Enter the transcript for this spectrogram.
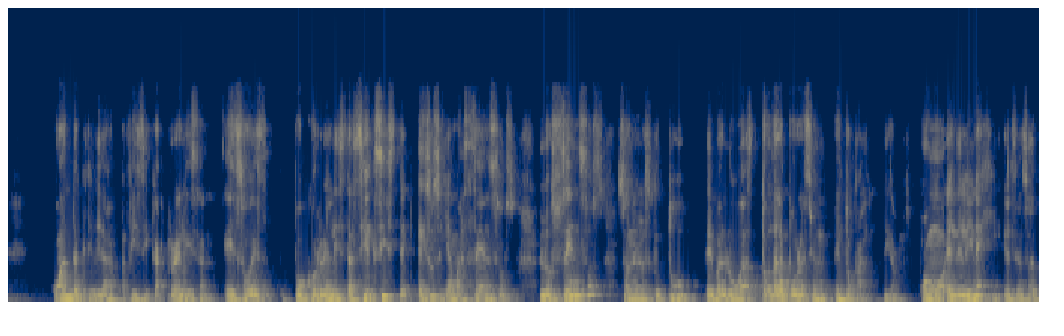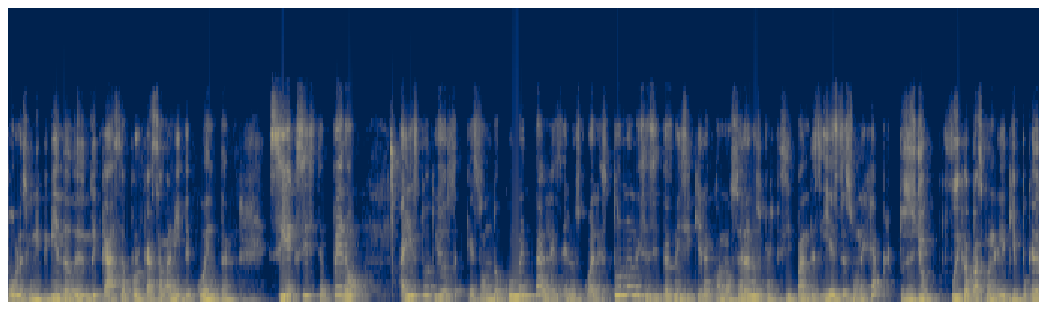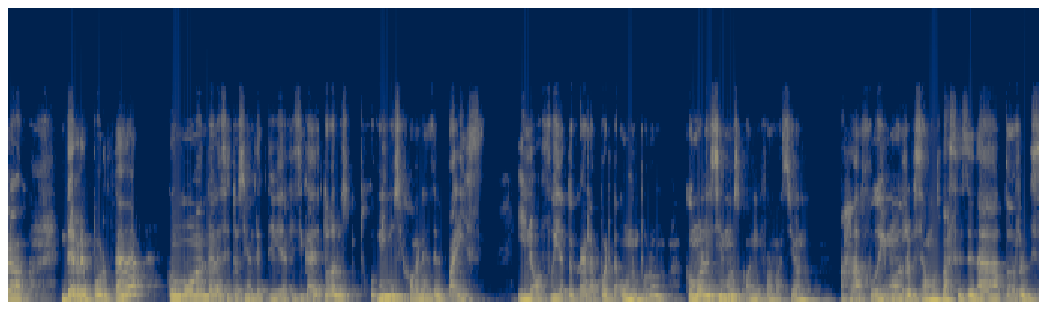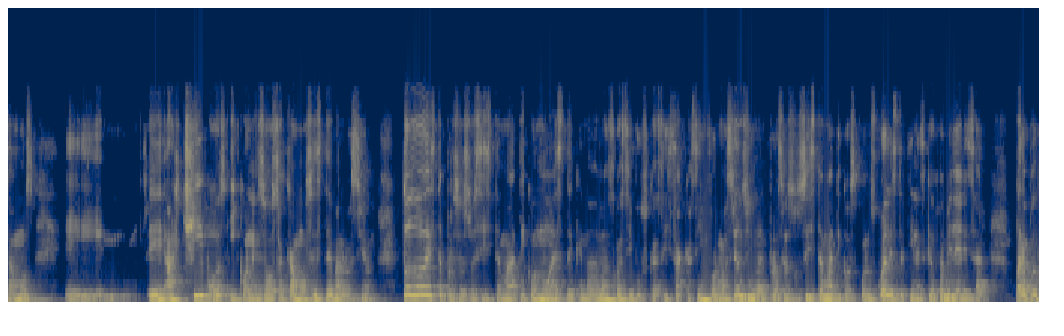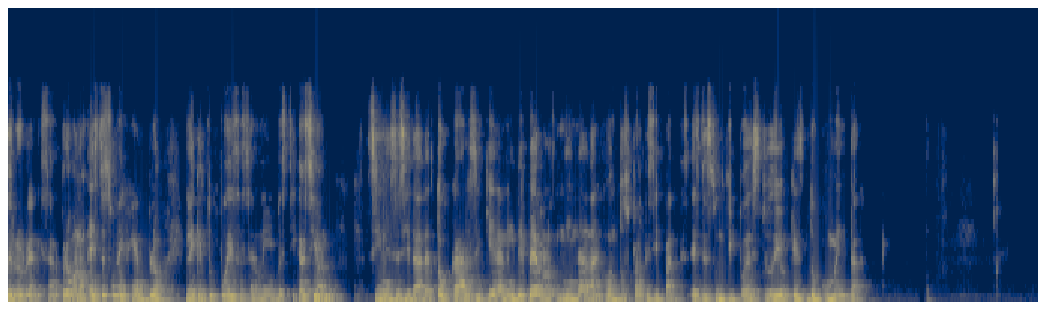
cuánta actividad física realizan. Eso es poco realista. Sí existe, eso se llama censos. Los censos son en los que tú evalúas toda la población en total, digamos, como el del INEGI, el censo de población y vivienda, de, de casa por casa van y te cuentan. Sí existe, pero hay estudios que son documentales en los cuales tú no necesitas ni siquiera conocer a los participantes y este es un ejemplo. Entonces yo fui capaz con el equipo que trabajo de reportar cómo anda la situación de actividad física de todos los niños y jóvenes del país. Y no fui a tocar la puerta uno por uno. ¿Cómo lo hicimos con información? Ajá, fuimos, revisamos bases de datos, revisamos eh, eh, archivos y con eso sacamos esta evaluación. Todo este proceso es sistemático, no es de que nada más vas y buscas y sacas información, sino hay procesos sistemáticos con los cuales te tienes que familiarizar para poderlo realizar. Pero bueno, este es un ejemplo en el que tú puedes hacer una investigación sin necesidad de tocar siquiera ni de verlos ni nada con tus participantes. Este es un tipo de estudio que es documental.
